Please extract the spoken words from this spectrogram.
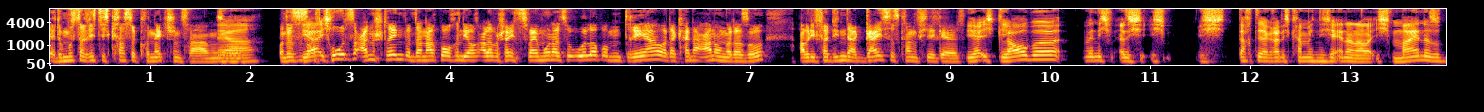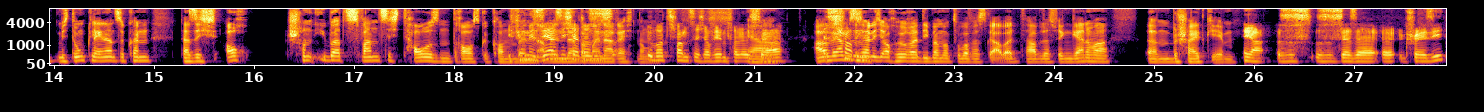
ja, du musst da richtig krasse Connections haben. So. Ja. Und das ist Ja, auch todesanstrengend und danach brauchen die auch alle wahrscheinlich zwei Monate Urlaub um einen Dreher oder keine Ahnung oder so. Aber die verdienen da geisteskrank viel Geld. Ja, ich glaube, wenn ich, also ich, ich, ich dachte ja gerade, ich kann mich nicht erinnern, aber ich meine, so mich dunkel erinnern zu können, dass ich auch schon über 20.000 rausgekommen Ich bin bin, mir sehr sicher, dass meiner es Rechnung. über 20 auf jeden Fall ist, ja. Aber wir haben sicherlich auch Hörer, die beim Oktoberfest gearbeitet haben, deswegen gerne mal ähm, Bescheid geben. Ja, es ist, es ist sehr, sehr äh, crazy.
